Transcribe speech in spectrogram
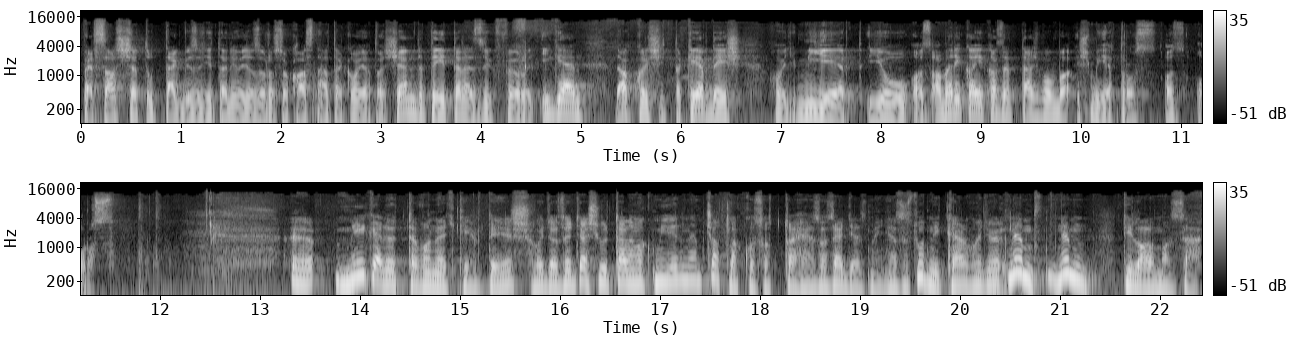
Persze azt se tudták bizonyítani, hogy az oroszok használtak olyat, vagy sem, de tételezzük föl, hogy igen, de akkor is itt a kérdés, hogy miért jó az amerikai kazettás bomba, és miért rossz az orosz. Még előtte van egy kérdés, hogy az Egyesült Államok miért nem csatlakozott ehhez az egyezményhez. Azt tudni kell, hogy ők nem, nem tilalmazzák.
